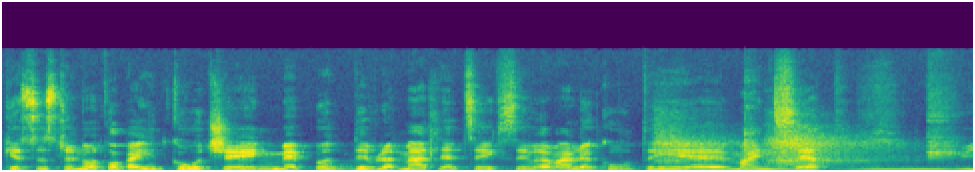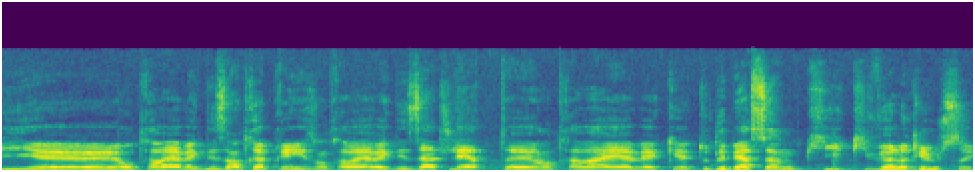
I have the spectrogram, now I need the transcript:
Que ça, c'est une autre compagnie de coaching, mais pas de développement athlétique. C'est vraiment le côté euh, mindset. Puis euh, on travaille avec des entreprises, on travaille avec des athlètes, on travaille avec toutes les personnes qui, qui veulent réussir.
